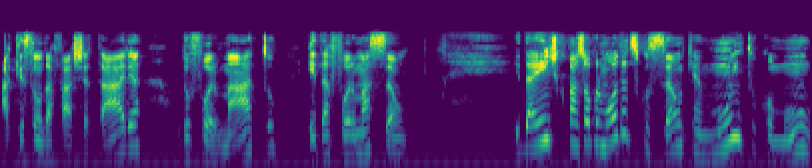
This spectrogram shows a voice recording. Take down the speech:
a questão da faixa etária, do formato e da formação. E daí a gente passou por uma outra discussão que é muito comum,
